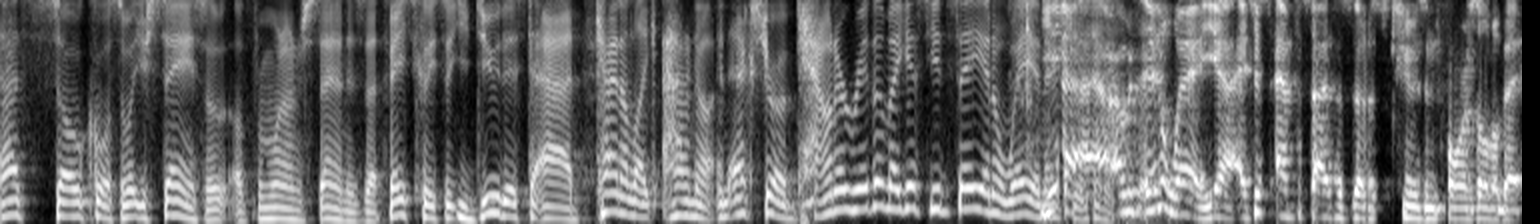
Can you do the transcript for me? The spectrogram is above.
That's so cool. So what you're saying, so uh, from what I understand, is that basically, so you do this to add kind of like I don't know, an extra counter rhythm, I guess you'd say, in a way. Yeah, I would, in a way, yeah. It just emphasizes those twos and fours a little bit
